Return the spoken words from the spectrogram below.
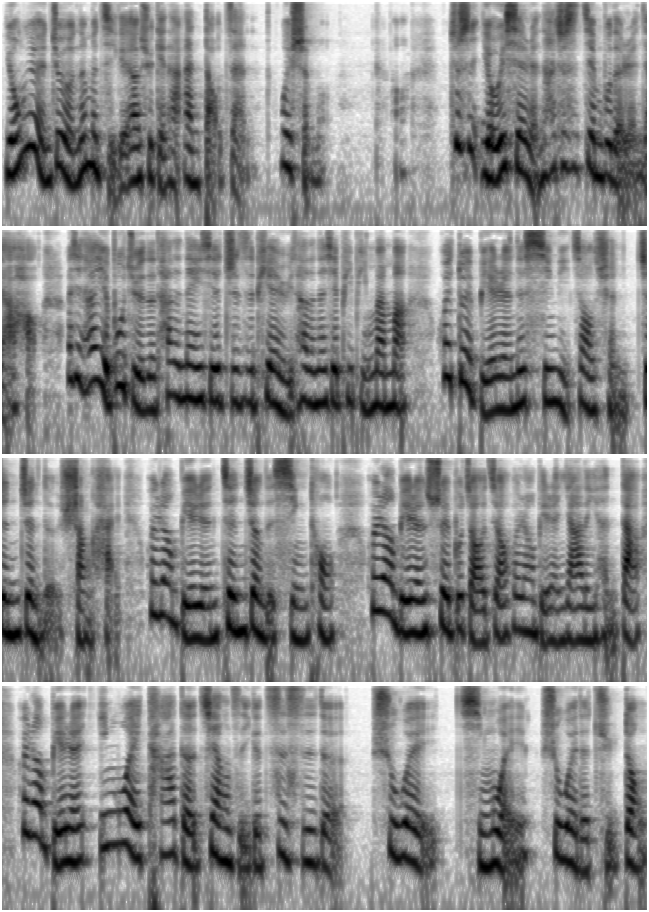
永远就有那么几个要去给他按倒赞。为什么？好，就是有一些人，他就是见不得人家好，而且他也不觉得他的那一些只字片语，他的那些批评谩骂，会对别人的心理造成真正的伤害，会让别人真正的心痛，会让别人睡不着觉，会让别人压力很大，会让别人因为他的这样子一个自私的数位。行为数位的举动，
